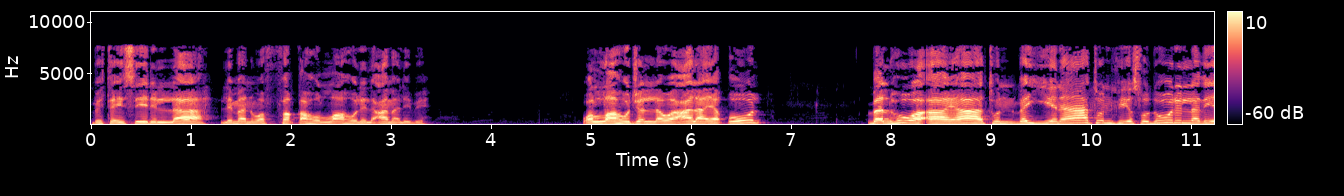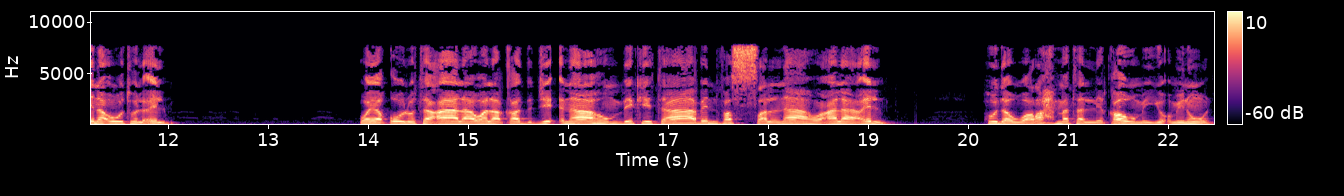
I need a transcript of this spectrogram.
بتيسير الله لمن وفقه الله للعمل به. والله جل وعلا يقول بل هو آيات بينات في صدور الذين أوتوا العلم. ويقول تعالى ولقد جئناهم بكتاب فصلناه على علم هدى ورحمة لقوم يؤمنون.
